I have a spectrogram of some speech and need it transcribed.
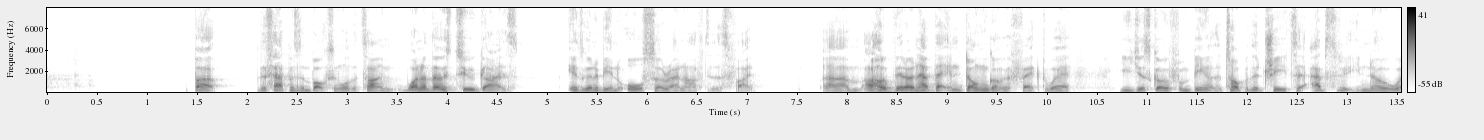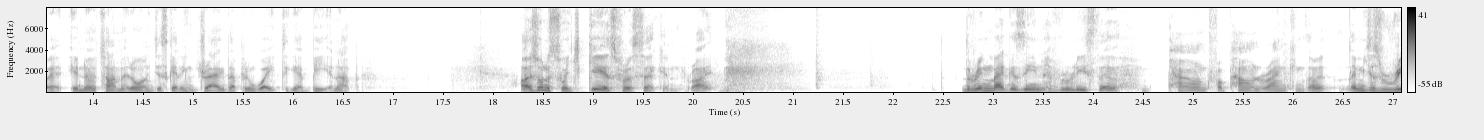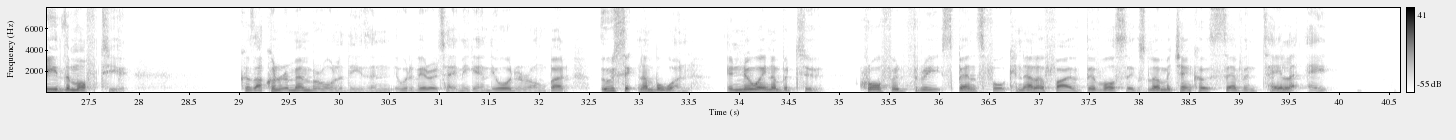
But this happens in boxing all the time. One of those two guys is going to be an also ran after this fight. Um, I hope they don't have that Indongo effect where you just go from being at the top of the tree to absolutely nowhere in no time at all and just getting dragged up in weight to get beaten up. I just want to switch gears for a second, right? The Ring Magazine have released their pound for pound rankings. Let me just read them off to you because I couldn't remember all of these and it would have irritated me getting the order wrong. But Usyk number one, Inoue number two, Crawford three, Spence four, Canelo five, Bivol six, Lomachenko seven, Taylor eight,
